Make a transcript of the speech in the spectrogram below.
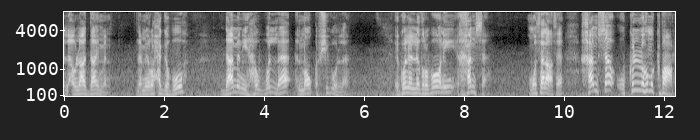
الأولاد دائما لما يروح حق أبوه دائما يهول له الموقف. شو يقول له؟ يقول اللي ضربوني خمسة مو ثلاثة خمسة وكلهم كبار.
